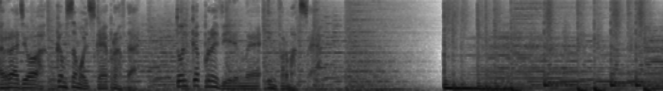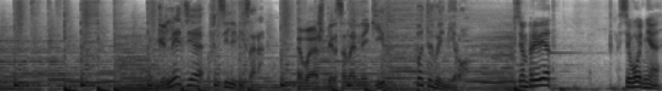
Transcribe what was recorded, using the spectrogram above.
Радио «Комсомольская правда». Только проверенная информация. Глядя в телевизор. Ваш персональный гид по ТВ-миру. Всем привет! Сегодня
